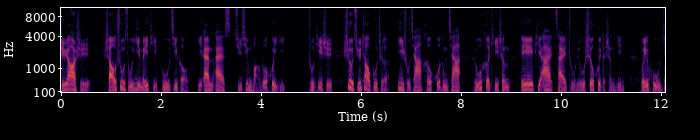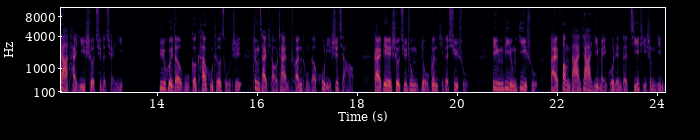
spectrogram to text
十月二十日，少数族裔媒体服务机构 EMS 举行网络会议，主题是社区照顾者、艺术家和活动家如何提升 AAPI 在主流社会的声音，维护亚太裔社区的权益。与会的五个看护者组织正在挑战传统的护理视角，改变社区中有问题的叙述，并利用艺术来放大亚裔美国人的集体声音。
